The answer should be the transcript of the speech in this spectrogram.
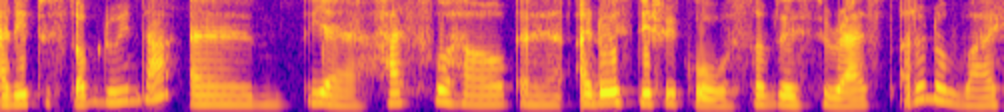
I need to stop doing that and yeah ask for help. Uh, I know it's difficult sometimes to rest. I don't know why.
